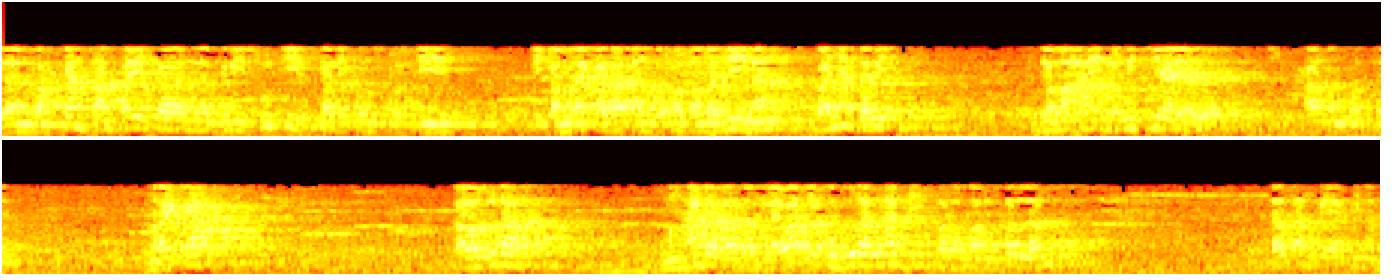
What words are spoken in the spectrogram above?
Dan bahkan sampai ke negeri suci sekalipun seperti ketika mereka datang ke kota Madinah, banyak dari jemaah Indonesia itu, subhanallah, ya, mereka kalau sudah menghadap atau melewati kuburan Nabi Shallallahu Alaihi Wasallam, datang keyakinan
